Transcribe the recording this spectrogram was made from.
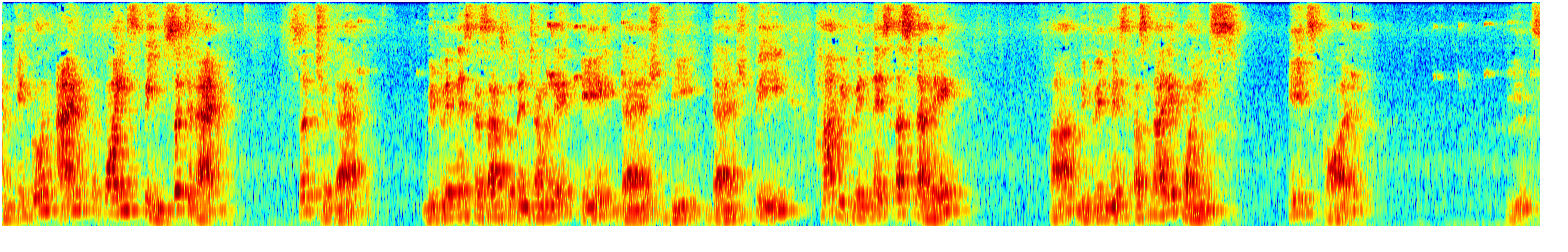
आणखीन कोण and the points P such that such that betweenness कसा असतो त्यांच्यामध्ये? A dash B dash P हा बिटवीननेस असणारे हा बिटवीननेस असणारे points is called is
